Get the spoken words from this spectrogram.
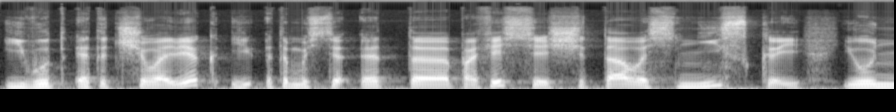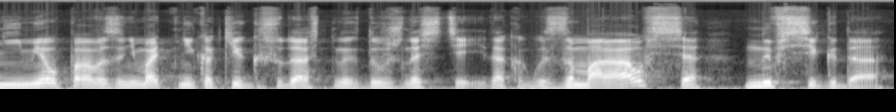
и вот этот человек, и эта, мастер, эта профессия считалась низкой, и он не имел права занимать никаких государственных должностей. Да, как бы заморался навсегда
